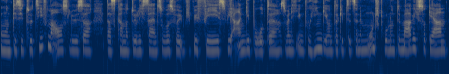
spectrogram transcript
Und die situativen Auslöser, das kann natürlich sein, sowas wie Buffets, wie Angebote. Also wenn ich irgendwo hingehe und da gibt es jetzt einen Mondstrudel und den mag ich so gern.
